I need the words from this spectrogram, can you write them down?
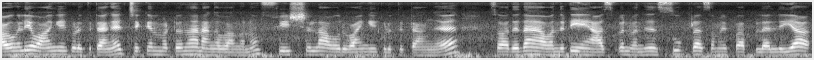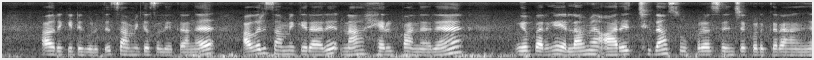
அவங்களே வாங்கி கொடுத்துட்டாங்க. சிக்கன் மட்டும்தான் நாங்கள் வாங்கினோம் ஃபிஷ் அவர் வாங்கி கொடுத்துட்டாங்க. ஸோ அதை தான் வந்துட்டு என் ஹஸ்பண்ட் வந்து சூப்பராக சமைப்பாப்புல இல்லையா? அவர்கிட்ட கொடுத்து சமைக்க சொல்லியிருக்காங்க. அவர் சமைக்கிறாரு. நான் ஹெல்ப் பண்ணுறேன். இங்கே பாருங்கள் எல்லாமே அரைச்சி தான் சூப்பராக செஞ்சு கொடுக்குறாங்க.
